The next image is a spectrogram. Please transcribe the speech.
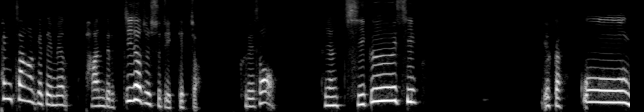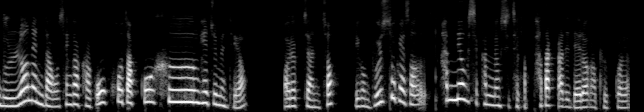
팽창하게 되면 반대로 찢어질 수도 있겠죠. 그래서 그냥 지그시 약간 꾹 눌러낸다고 생각하고 코 잡고 흥 해주면 돼요. 어렵지 않죠? 이건 물속에서 한 명씩 한 명씩 제가 바닥까지 내려가 볼 거예요.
